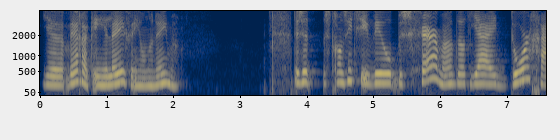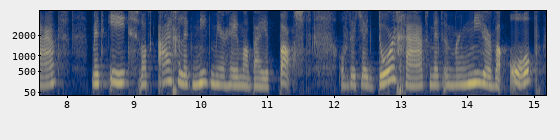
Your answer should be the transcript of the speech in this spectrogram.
je werk, in je leven, in je ondernemen. Dus het dus transitie wil beschermen dat jij doorgaat met iets wat eigenlijk niet meer helemaal bij je past. Of dat jij doorgaat met een manier waarop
